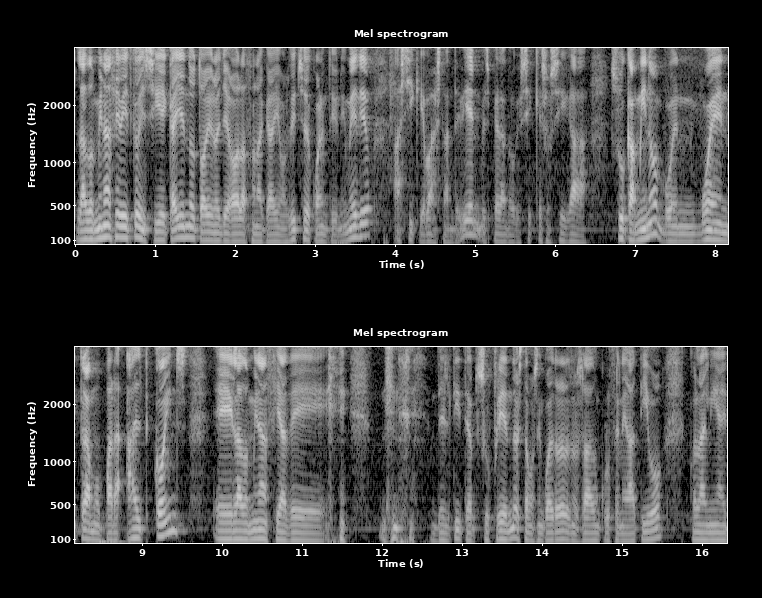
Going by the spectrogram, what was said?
La dominancia de Bitcoin sigue cayendo, todavía no ha llegado a la zona que habíamos dicho de 41 y medio, así que bastante bien, esperando que, sí, que eso siga su camino, buen, buen tramo para altcoins, eh, la dominancia de, del títer sufriendo, estamos en 4 horas, nos ha dado un cruce negativo con la línea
